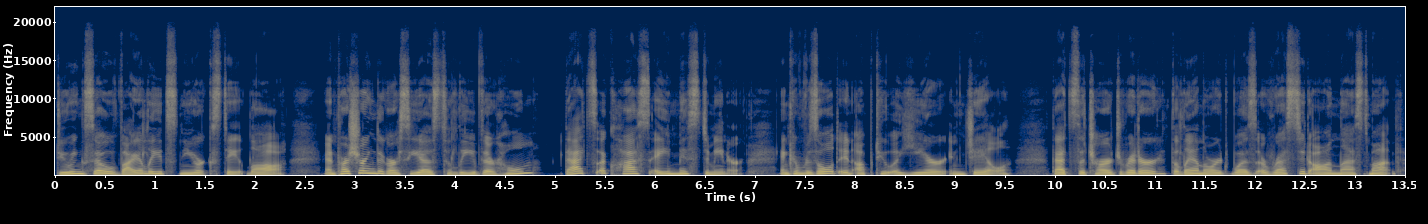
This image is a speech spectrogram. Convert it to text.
Doing so violates New York state law, and pressuring the Garcias to leave their home, that's a Class A misdemeanor and can result in up to a year in jail. That's the charge Ritter, the landlord, was arrested on last month.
